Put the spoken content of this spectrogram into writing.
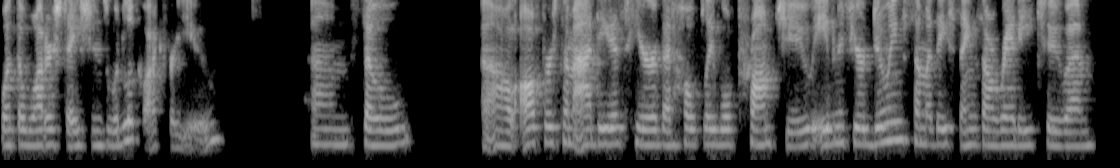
what the water stations would look like for you. Um, so I'll offer some ideas here that hopefully will prompt you, even if you're doing some of these things already, to um,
